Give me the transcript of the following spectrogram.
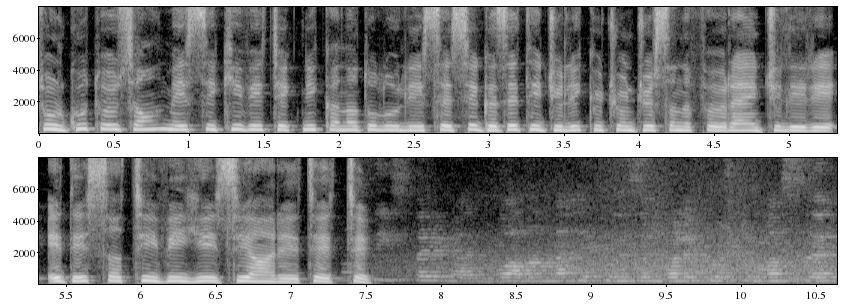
Turgut Özal Mesleki ve Teknik Anadolu Lisesi Gazetecilik 3. sınıf öğrencileri Edessa TV'yi ziyaret etti. İsterim yani bu alanda hepinizin böyle koşturması,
